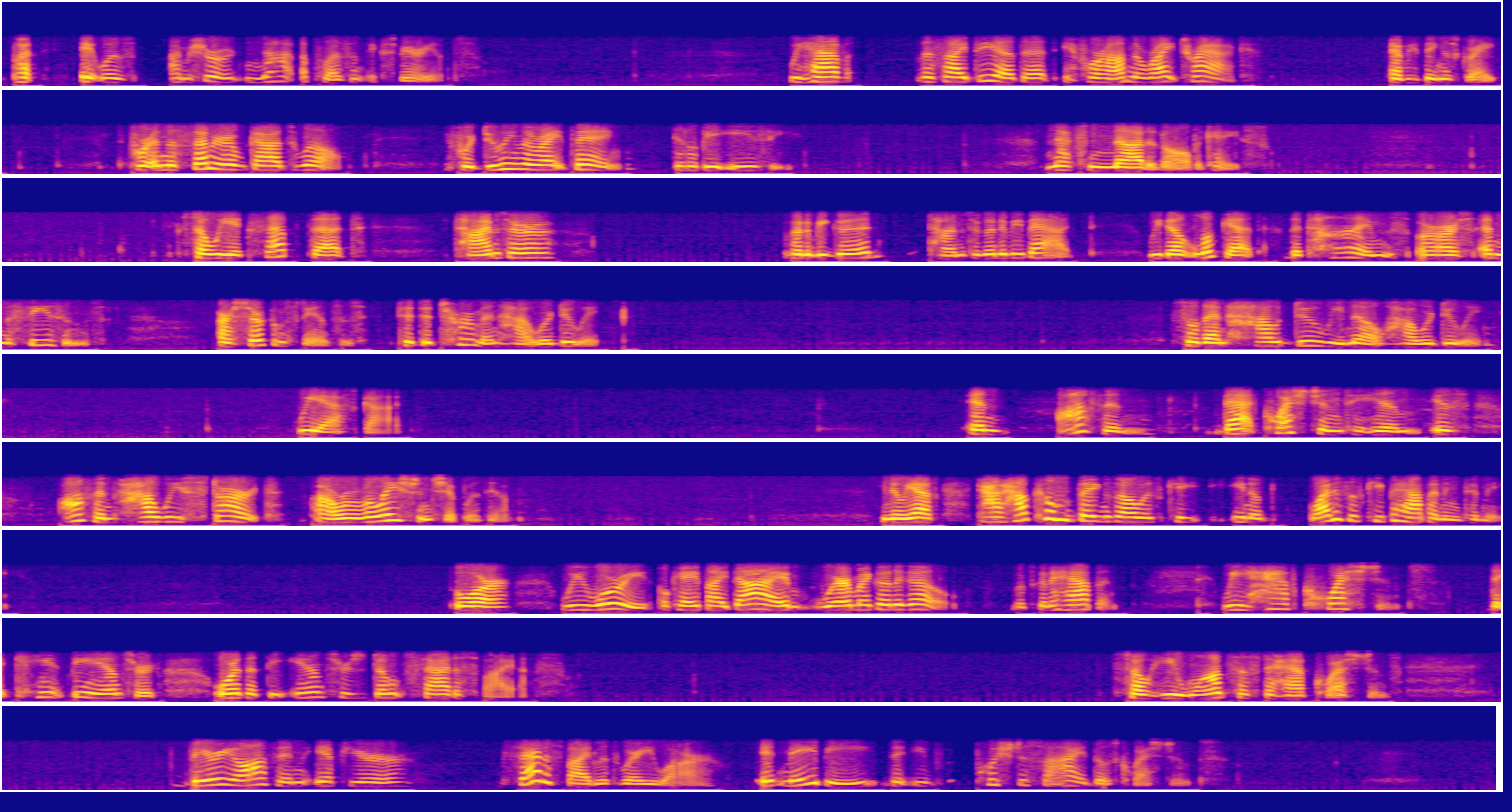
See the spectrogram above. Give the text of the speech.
But it was, I'm sure, not a pleasant experience. We have this idea that if we're on the right track, everything is great. If we're in the center of God's will, if we're doing the right thing, it'll be easy. And that's not at all the case. So we accept that times are going to be good, times are going to be bad. We don't look at the times or our and the seasons, our circumstances to determine how we're doing. So then, how do we know how we're doing? We ask God. And often, that question to Him is often how we start our relationship with Him. You know, we ask, God, how come things always keep, you know, why does this keep happening to me? Or, we worry, okay, if I die, where am I going to go? What's going to happen? We have questions that can't be answered or that the answers don't satisfy us. So he wants us to have questions. Very often, if you're satisfied with where you are, it may be that you've pushed aside those questions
